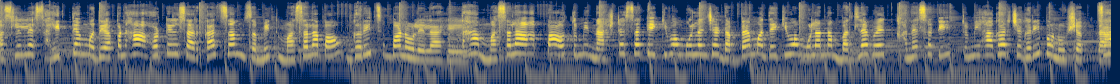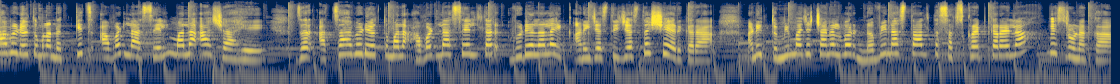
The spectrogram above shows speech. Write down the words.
असलेल्या साहित्यामध्ये आपण हा हॉटेल सारखा चमचमीत मसाला पाव घरीच बनवलेला आहे. हा मसाला पाव तुम्ही नाश्त्यासाठी किंवा मुलांच्या डब्यामध्ये किंवा मुलांना मधल्या वेळेत खाण्यासाठी तुम्ही हा घरच्या घरी बनवू शकता. हा व्हिडिओ तुम्हाला नक्कीच आवडला असेल मला आशा आहे. जर आजचा हा व्हिडिओ तुम्हाला आवडला असेल तर व्हिडिओला लाईक आणि जास्तीत जास्त शेअर करा. आणि तुम्ही माझ्या चॅनलवर नवीन असताल तर सबस्क्राईब करायला विसरू नका.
